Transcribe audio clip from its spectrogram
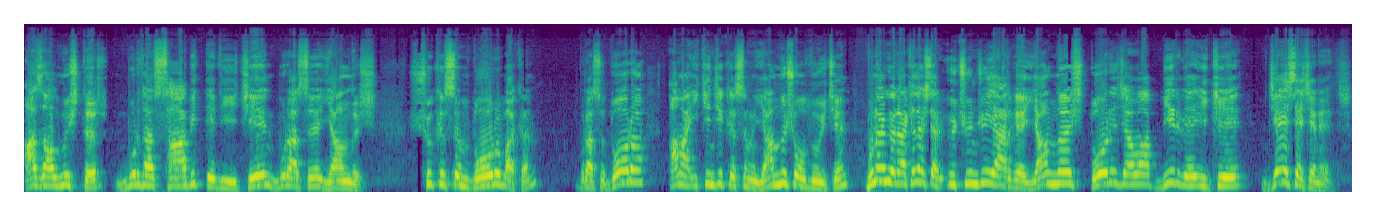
azalmıştır. Burada sabit dediği için burası yanlış. Şu kısım doğru bakın. Burası doğru ama ikinci kısmı yanlış olduğu için buna göre arkadaşlar üçüncü yargı yanlış. Doğru cevap 1 ve 2 C seçeneğidir.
